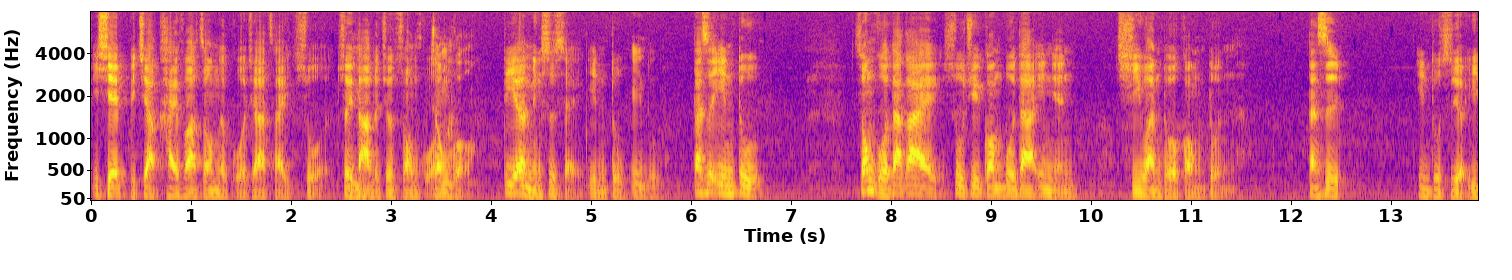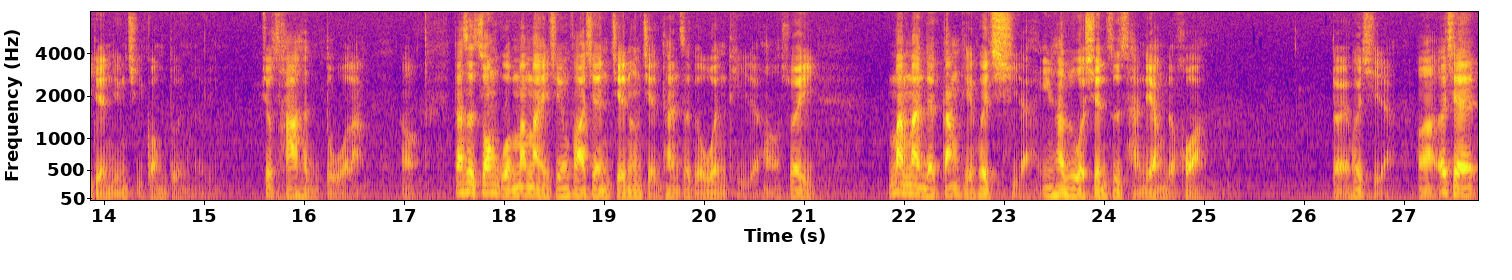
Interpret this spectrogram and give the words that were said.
一些比较开发中的国家在做，最大的就是中国。中，国、第二名是谁？印度。印度，但是印度、中国大概数据公布，大概一年七万多公吨了，但是印度只有一点零几公吨而已，就差很多啦。哦，但是中国慢慢已经发现节能减碳这个问题了哈、哦，所以慢慢的钢铁会起来，因为它如果限制产量的话，对，会起来啊，而且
